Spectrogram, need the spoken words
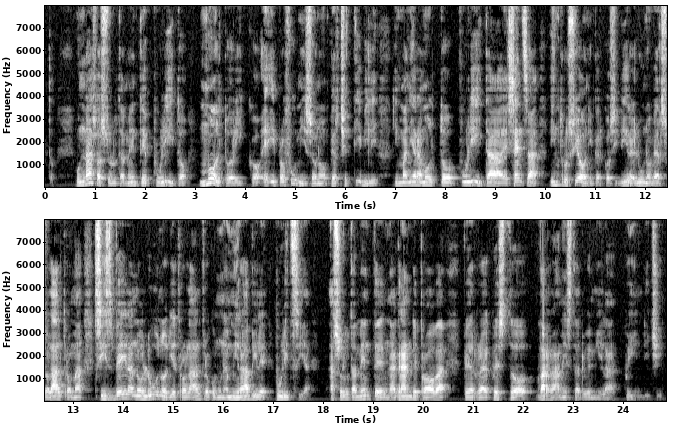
un naso assolutamente pulito, molto ricco e i profumi sono percettibili in maniera molto pulita e senza intrusioni, per così dire, l'uno verso l'altro, ma si svelano l'uno dietro l'altro con un'ammirabile pulizia. Assolutamente una grande prova per questo Varramista 2015.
